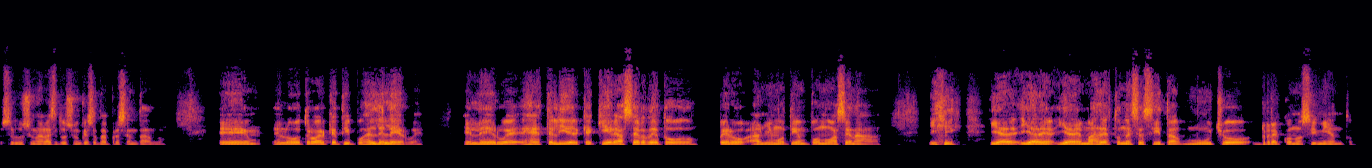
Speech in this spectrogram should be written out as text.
solucionar la situación que se está presentando. Eh, el otro arquetipo es el del héroe. El héroe es este líder que quiere hacer de todo, pero al mismo tiempo no hace nada. Y, además de esto necesita mucho reconocimiento.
